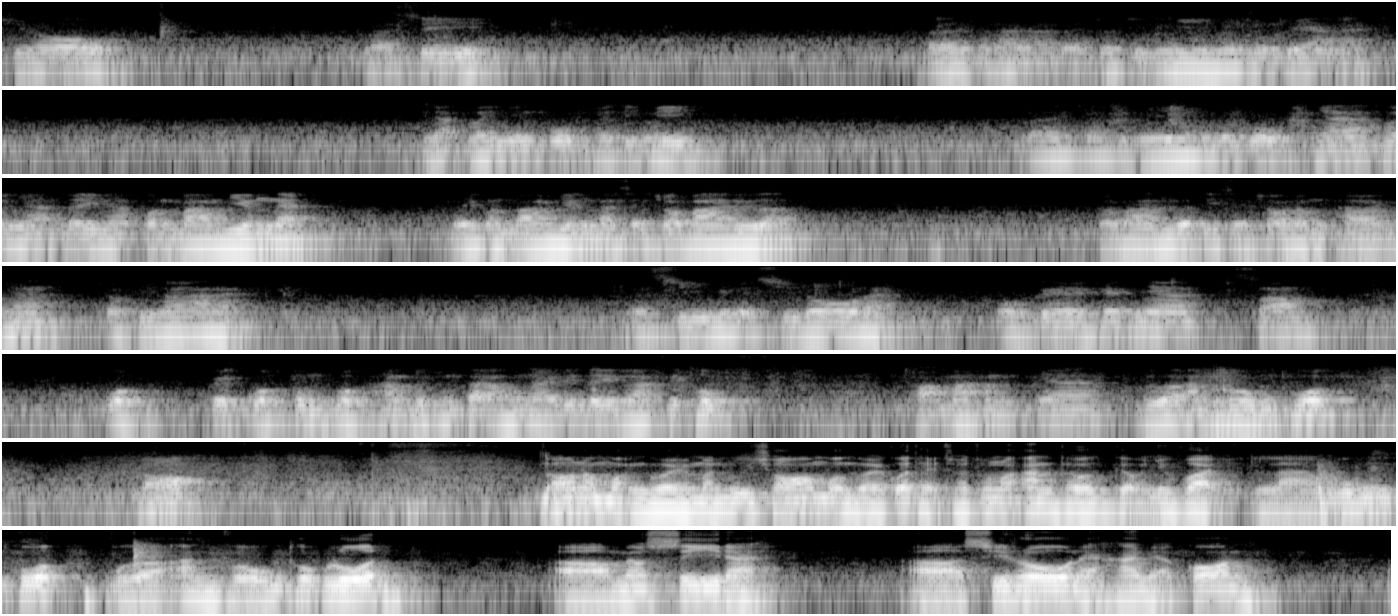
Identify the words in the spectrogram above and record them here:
Siro Messi. Đây cái này là để cho chị My mấy miếng bé này. Nhặt mấy miếng vụn cho chị My đây cho chị My mấy miếng vụn nha. Thôi nha, đây nha còn ba miếng này. Đây còn ba miếng là sẽ cho ba đứa. Cho ba đứa thì sẽ cho đồng thời nhá cho Pila này. Messi với lại Siro này ok hết nhá. Xong. Cuộc cái cuộc công cuộc ăn của chúng ta hôm nay đến đây là kết thúc. Thỏa mãn nha vừa ăn vừa uống thuốc. Đó. Đó là mọi người mà nuôi chó mọi người có thể cho chúng nó ăn theo kiểu như vậy là uống thuốc vừa ăn vừa uống thuốc luôn. Ờ, uh, Melsi này uh, Siro này hai mẹ con.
